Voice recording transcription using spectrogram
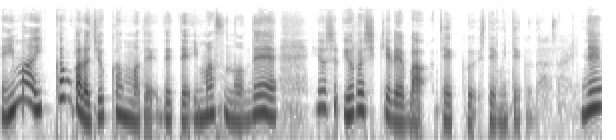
今1巻から10巻まで出ていますのでよろしければチェックしてみてくださいね。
